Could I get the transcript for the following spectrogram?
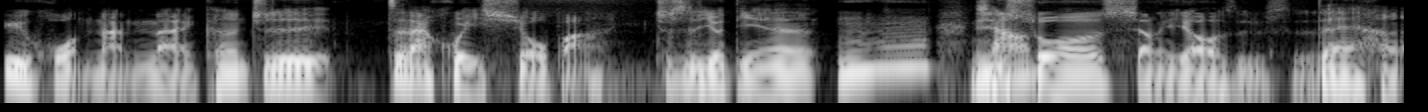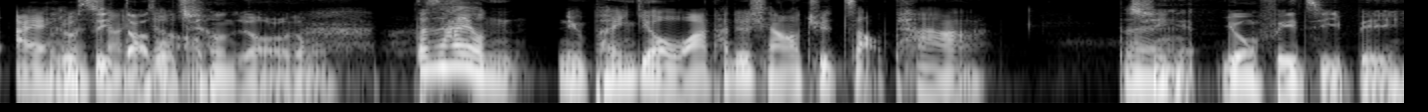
欲火难耐，可能就是正在挥修吧，就是有点嗯，你是说想要是不是？对，很爱，他就自己打手枪就好了，干嘛？但是他有女朋友啊，他就想要去找他，请用飞机杯。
